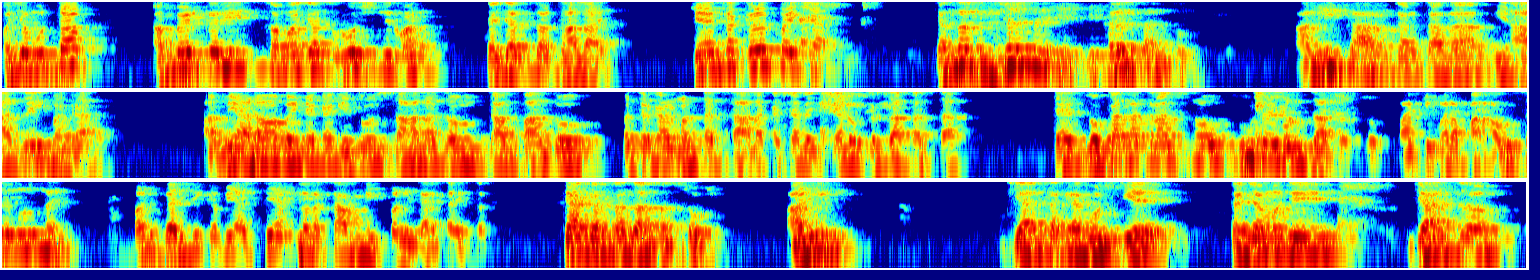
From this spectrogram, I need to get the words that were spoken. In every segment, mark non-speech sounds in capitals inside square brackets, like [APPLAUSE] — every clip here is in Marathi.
म्हणजे मुद्दा आंबेडकरी समाजात रोष निर्माण त्याच्यातनं झालाय. हे यांना कळत नाही का? त्यांना विचार नाहीये. मी खरंच सांगतो. आम्ही काम करताना मी आजही बघा आम्ही आढावा बैठका घेतो सहाला जाऊन काम पाहतो. पत्रकार म्हणतात सहाला कशाला इतक्या लवकर जात असतात त्या लोकांना त्रास न होऊ नये म्हणून जात असतो. बाकी मला फार हाऊस आहे म्हणून नाही. पण गर्दी कमी असते आपल्याला काम नीटपणे करता येतं. त्याकरता जात असतो. आणि ज्या सगळ्या गोष्टी आहेत. त्याच्यामध्ये ज्याच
